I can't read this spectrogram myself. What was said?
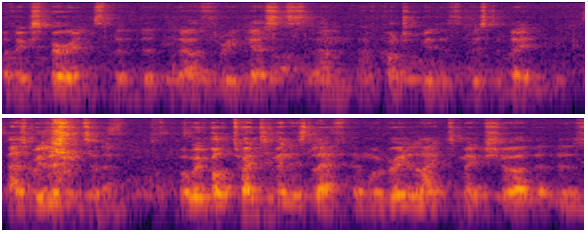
of experience that, that, that our three guests um, have contributed to this debate as we listen to them. But we've got 20 minutes left, and we'd really like to make sure that there's,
